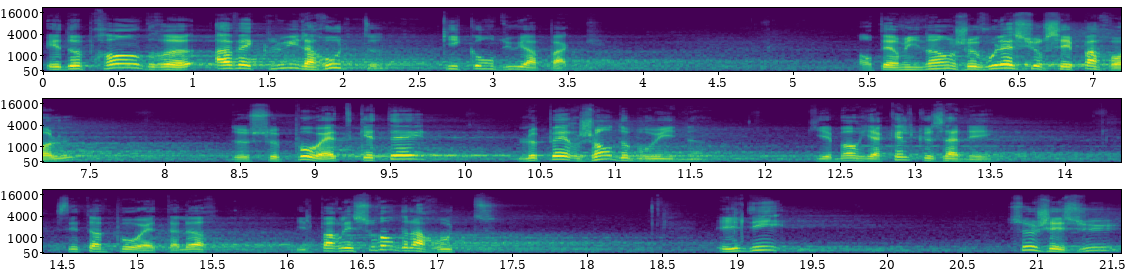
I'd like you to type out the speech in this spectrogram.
et de prendre avec lui la route qui conduit à Pâques. En terminant, je vous laisse sur ces paroles de ce poète qui était le père Jean de Bruyne, qui est mort il y a quelques années. C'est un poète, alors il parlait souvent de la route il dit, ce Jésus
